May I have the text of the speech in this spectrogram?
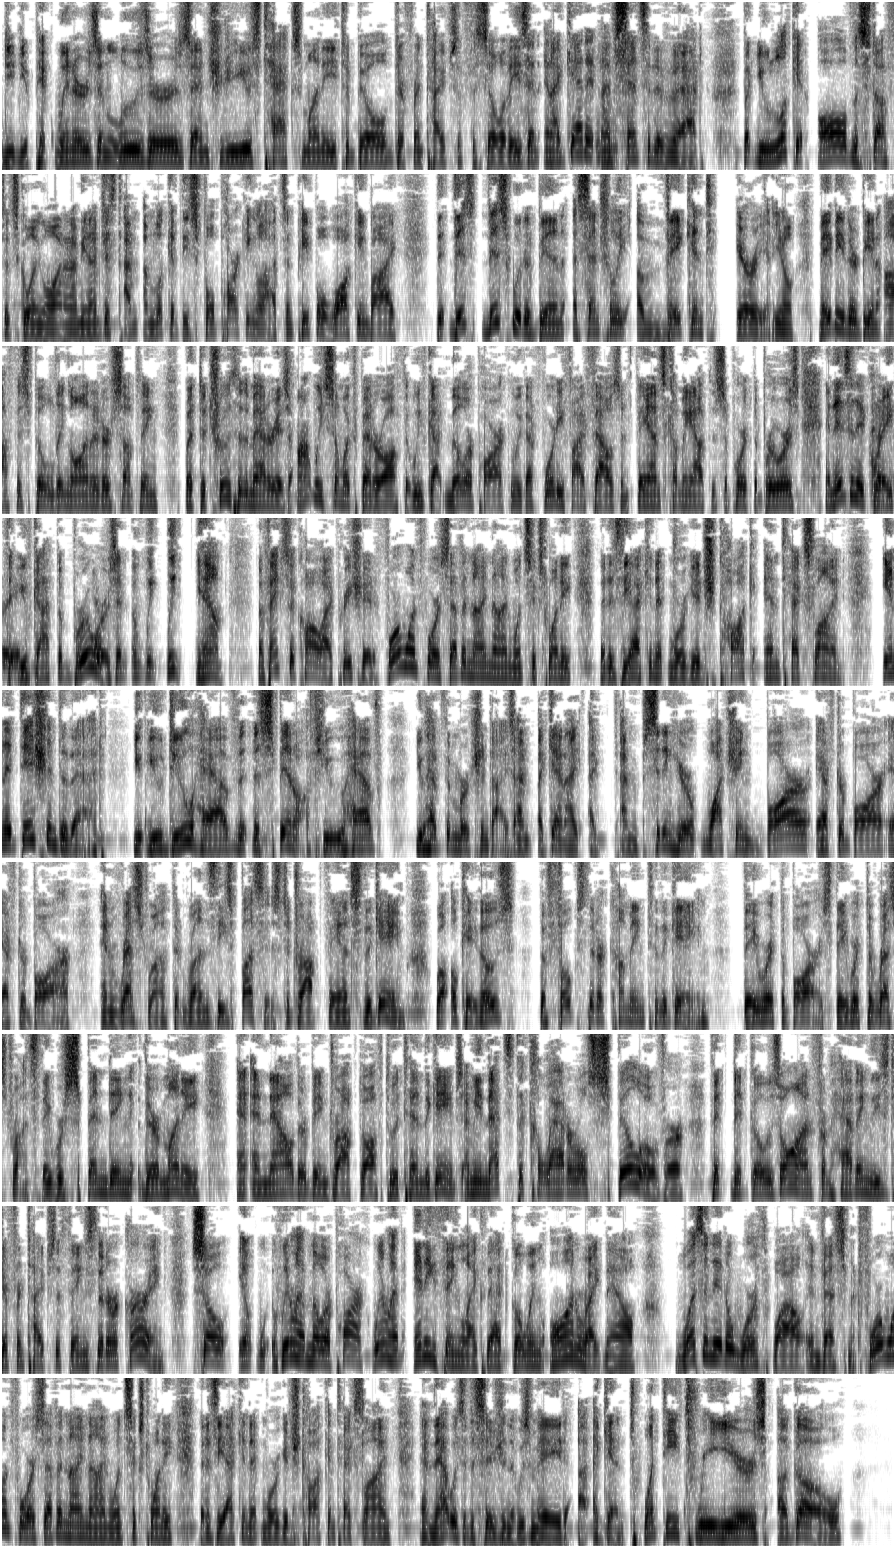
did you pick winners and losers and should you use tax money to build different types of facilities and, and i get it and i'm mm-hmm. sensitive to that but you look at all the stuff that's going on and i mean i'm just i'm, I'm looking at these full parking lots and people walking by this this would have been essentially a vacant area. You know, maybe there'd be an office building on it or something. But the truth of the matter is, aren't we so much better off that we've got Miller Park and we've got 45,000 fans coming out to support the Brewers? And isn't it great that you've got the Brewers? And we, we, yeah. Now, thanks for the call. I appreciate it. 414-799-1620. That is the Accunet Mortgage talk and text line. In addition to that, you, you do have the, the spin-offs. You have, you have the merchandise. I'm, again, I, I, I'm sitting here watching bar after bar after bar and restaurant that runs these buses to drop fans to the game. Well, okay, those, the folks that are coming to the game, they were at the bars. They were at the restaurants. They were spending their money, and, and, now they're being dropped off to attend the games. I mean, that's the collateral spillover that, that goes on from having these different types of things that are occurring. So if we don't have Miller Park, we don't have anything like that going on right now. Wasn't it a worthwhile investment? 414-799-1620. That is the Accunet Mortgage talk and text line. And that was a decision that was made, uh, again, 23 years ago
